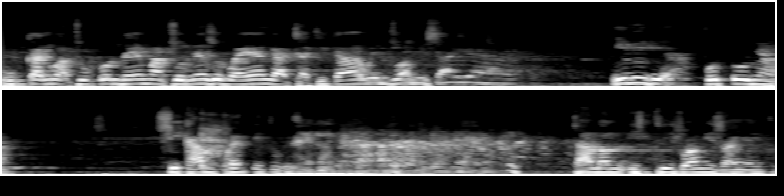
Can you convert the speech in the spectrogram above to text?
Bukan waktu dukun saya maksudnya supaya nggak jadi kawin suami saya. Ini dia fotonya si kampret itu. calon istri suami saya itu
